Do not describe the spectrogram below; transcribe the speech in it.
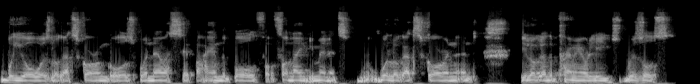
we always look at scoring goals. We never sit behind the ball for, for 90 minutes. We'll look at scoring. And you look at the Premier League results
